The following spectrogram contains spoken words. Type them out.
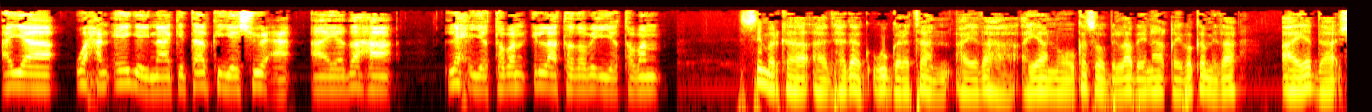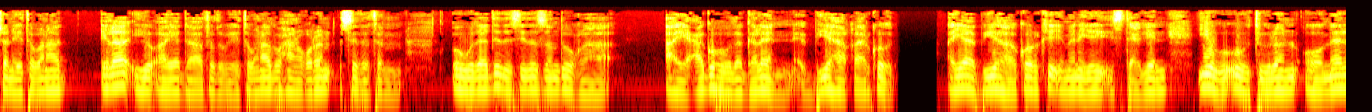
ayaa waxaan eegaynaa kitaabkii yeshuuca aayadaha lix iyo toban ilaa toddoba iyo toban. Si markaa aad hagaag ugu garataan aayadaha ayaannu ka soo bilaabaynaa qaybo ka mid ah aayadda shan iyo tobanaad ilaa iyo aayadda toddobiyo tobanaad. Waxaana qoran sida tan. Oo wadaadada sida sanduuqa ay cagahooda galeen biyaha qaarkood ayaa biyaha kor ka imanayay istaageen iyaga oo tuulan oo meel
